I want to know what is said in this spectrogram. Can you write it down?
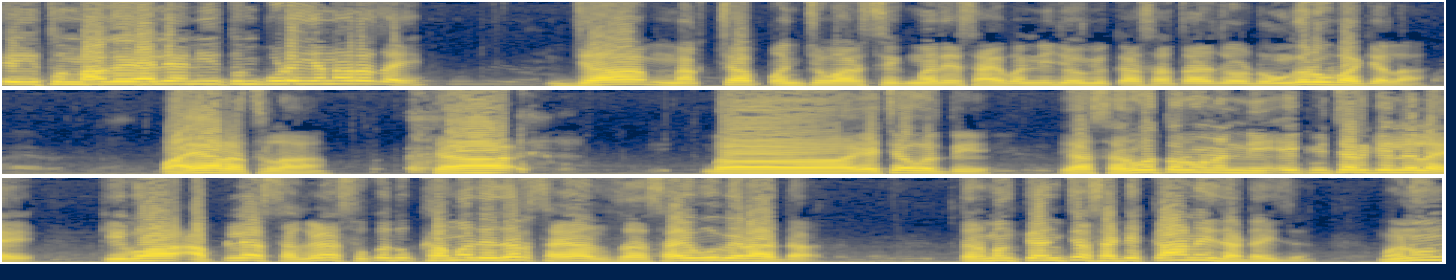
ते इथून मागे आले आणि इथून पुढे येणारच आहे. ज्या मागच्या पंचवार्षिकमध्ये साहेबांनी जो विकासाचा जो डोंगर उभा केला पाया रचला त्या ब- याच्यावरती या सर्व तरुणांनी एक विचार केलेला आहे की बा आपल्या सगळ्या सुखदुःखामध्ये जर साहेब साहेब उभे राहतात तर मग त्यांच्यासाठी का नाही झटायचं म्हणून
